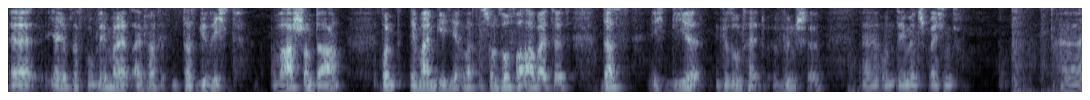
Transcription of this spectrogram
Äh, ja, das Problem war jetzt einfach, das Gesicht war schon da und in meinem Gehirn war es schon so verarbeitet, dass ich dir Gesundheit wünsche äh, und dementsprechend äh,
